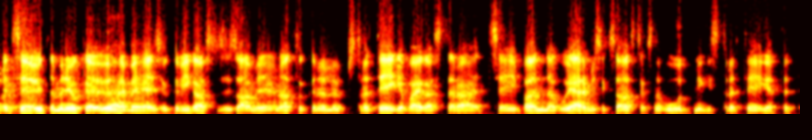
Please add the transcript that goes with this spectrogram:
et see, ütleme niisugune ühe mehe niisugune vigastuse saamine natukene lööb strateegia paigast ära, et see ei pannud nagu järgmiseks aastaks nagu uut mingit strateegiat, et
